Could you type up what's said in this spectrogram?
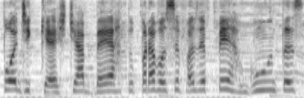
podcast aberto para você fazer perguntas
